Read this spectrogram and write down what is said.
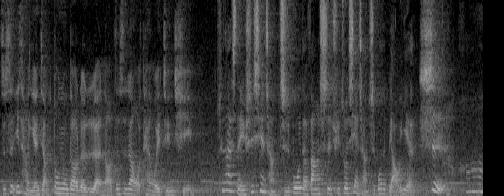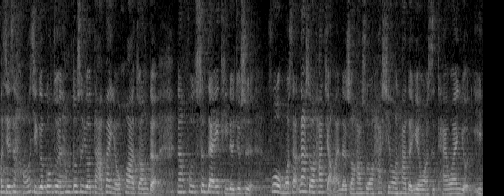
只是一场演讲动用到的人哦，真是让我叹为惊奇。所以它等于是现场直播的方式去做现场直播的表演，是。而且是好几个工作人员，他们都是有打扮、有化妆的。那附顺带一提的就是福尔摩沙。那时候他讲完的时候，他说他希望他的愿望是台湾有一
